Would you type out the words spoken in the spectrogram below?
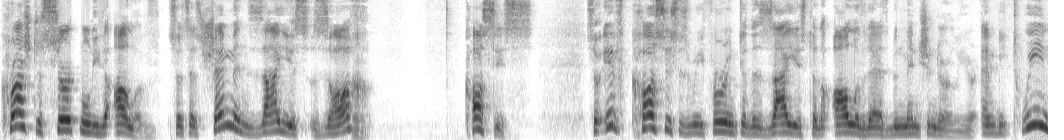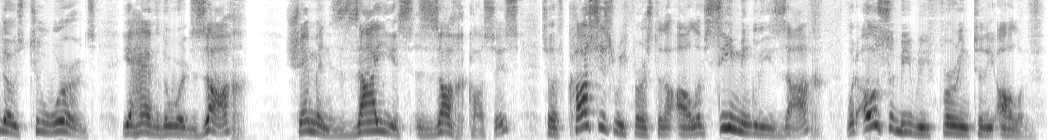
crushed is certainly the olive. So it says shemen zayis Zoch kosis. So if kosis is referring to the zayis, to the olive that has been mentioned earlier, and between those two words you have the word zach, shemen zayis zach kosis. So if kosis refers to the olive, seemingly zach would also be referring to the olive.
